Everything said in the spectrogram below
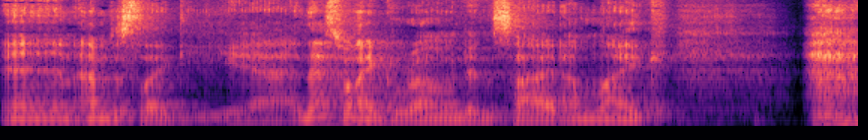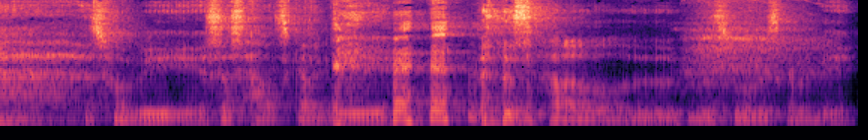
and I'm just like, "Yeah," and that's when I groaned inside. I'm like, this movie, is this is how it's going to be. this is how this movie's going to be.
